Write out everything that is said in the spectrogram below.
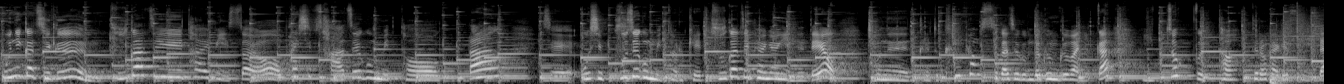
보니까 지금 두 가지 타입이 있어요. 84제곱미터랑 이제 59제곱미터 이렇게 두 가지 평형이 있는데요. 저는 그래도 큰 평수가 조금 더 궁금하니까 이쪽부터 들어가겠습니다.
